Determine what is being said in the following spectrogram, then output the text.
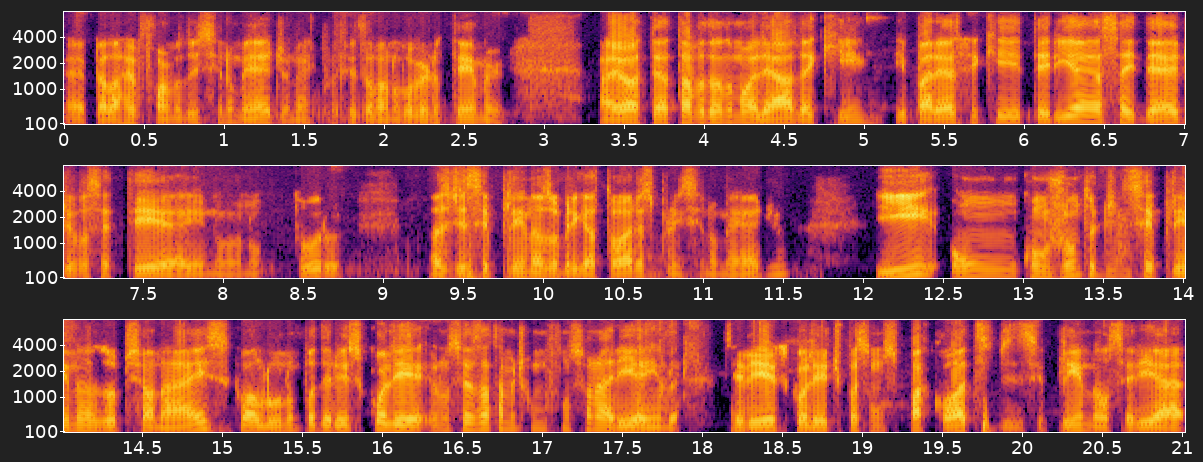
é, pela reforma do ensino médio, né, que foi feita lá no governo Temer. Aí eu até estava dando uma olhada aqui e parece que teria essa ideia de você ter aí no, no futuro as disciplinas obrigatórias para o ensino médio e um conjunto de disciplinas opcionais que o aluno poderia escolher. Eu não sei exatamente como funcionaria ainda. Se ele ia escolher, tipo assim, uns pacotes de disciplina ou seria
